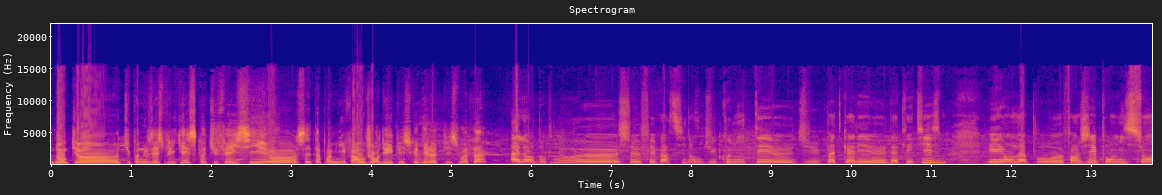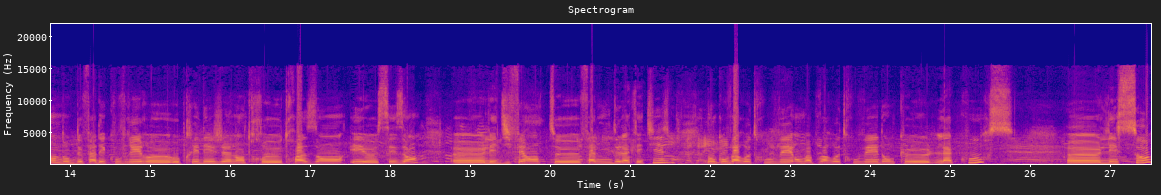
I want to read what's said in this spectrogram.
Donc euh, tu peux nous expliquer ce que tu fais ici euh, cet après-midi, enfin aujourd'hui puisque tu es là depuis ce matin Alors donc nous, euh, je fais partie donc du comité du Pas-de-Calais d'athlétisme et on j'ai pour mission donc de faire découvrir auprès des jeunes entre euh, 3 ans et euh, 16 ans les différentes familles de l'athlétisme. Donc on va retrouver, on va pouvoir retrouver donc la course, les sauts,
